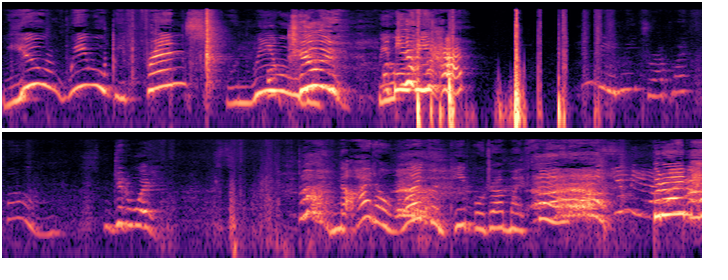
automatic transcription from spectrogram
You, we will be friends when we I'll will kill be, you! We I'll will kill be you! happy. You made me drop my phone. Get away! People drop my phone, but I'm.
